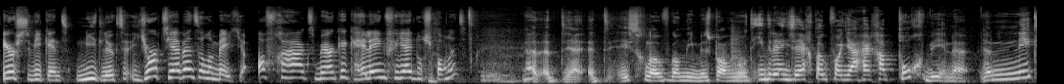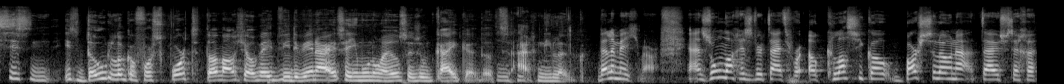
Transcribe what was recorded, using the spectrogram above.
het eerste weekend niet lukte. Jort, jij bent al een beetje afgehaakt, merk ik. Helene, vind jij het nog spannend? Nou, het, is geloof ik al niet meer spannend. Want iedereen zegt ook van ja, hij gaat toch winnen. Niks is, is dodelijker voor sport dan als je al weet wie de winnaar is. En je moet nog een heel seizoen kijken. Dat is eigenlijk niet leuk. Wel een beetje waar. Ja, en zondag is het weer tijd voor El Clasico. Barcelona thuis tegen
